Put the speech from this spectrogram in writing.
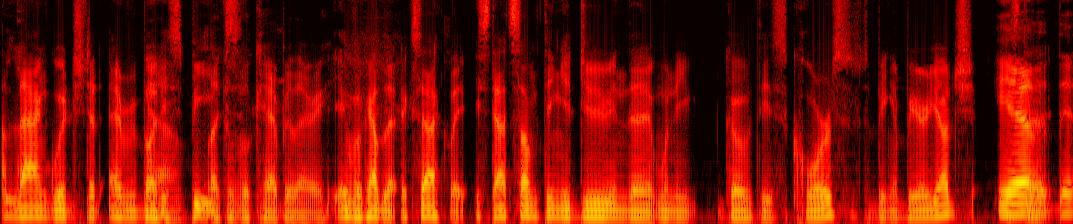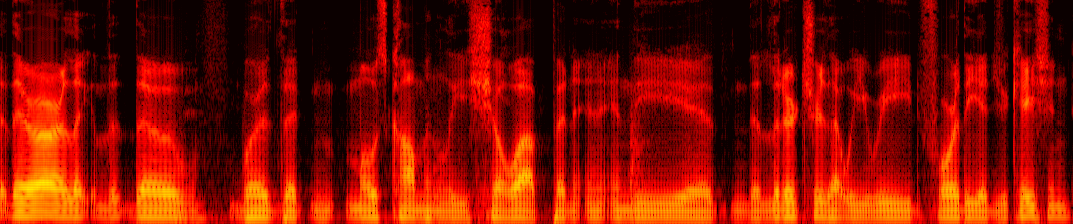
a language that everybody Yeah, speaks. like a vocabulary. A vocabulary, exactly. Is that something you do in the when you go this course to being a beer judge? Yeah, that- th- there are like the, the words that most commonly show up, and in, in the uh, the literature that we read for the education,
